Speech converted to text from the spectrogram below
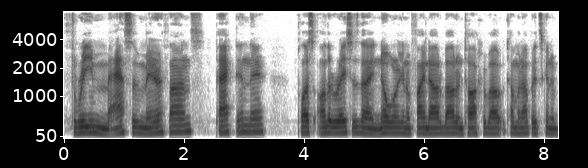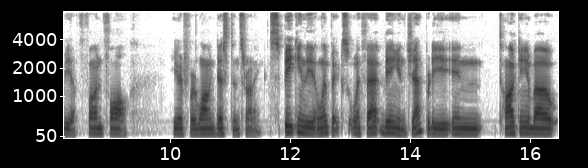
three massive marathons packed in there, plus other races that I know we're going to find out about and talk about coming up, it's going to be a fun fall here for long distance running. Speaking the Olympics, with that being in jeopardy in talking about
